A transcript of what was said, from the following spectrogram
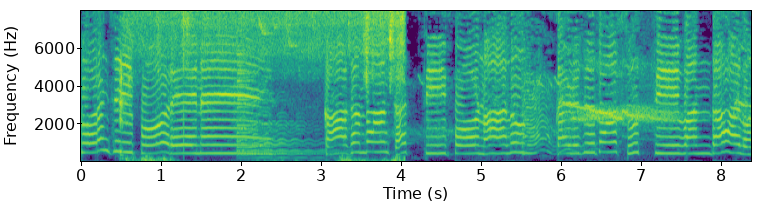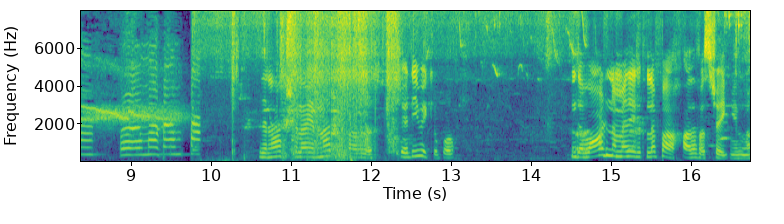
குறைஞ்சி போறேனே இதெல்லாம் ஆக்சுவலாக என்ன செடி வைக்க போகிறோம் இந்த வார்டின மாதிரி இருக்குல்லப்பா அதை ஃபஸ்ட்டு வைக்கிங்க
